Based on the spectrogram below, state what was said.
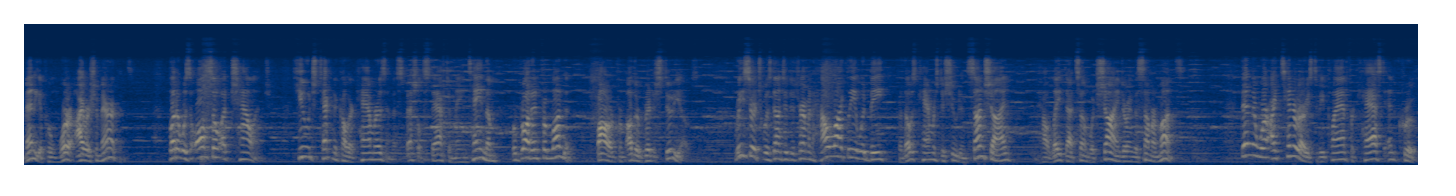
many of whom were Irish Americans. But it was also a challenge. Huge Technicolor cameras and a special staff to maintain them were brought in from London, borrowed from other British studios. Research was done to determine how likely it would be for those cameras to shoot in sunshine and how late that sun would shine during the summer months. Then there were itineraries to be planned for cast and crew.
